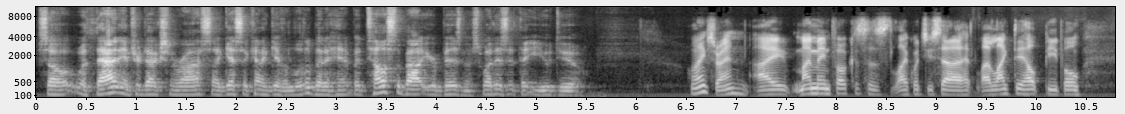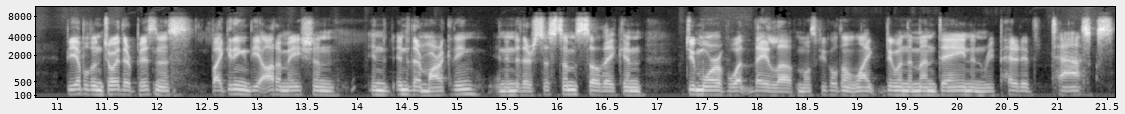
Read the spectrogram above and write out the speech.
So, with that introduction, Ross, I guess I kind of gave a little bit of hint, but tell us about your business. What is it that you do? Well, thanks, Ryan. I my main focus is like what you said. I, I like to help people be able to enjoy their business by getting the automation in, into their marketing and into their systems, so they can do more of what they love. Most people don't like doing the mundane and repetitive tasks.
